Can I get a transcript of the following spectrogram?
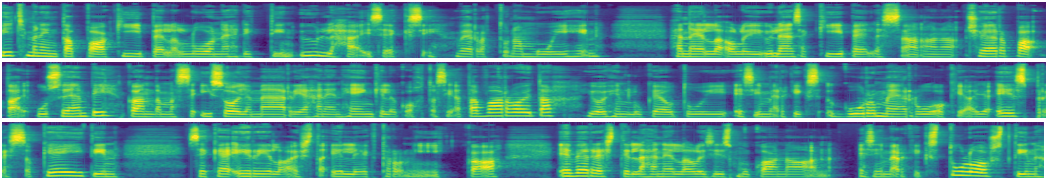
Pittmanin tapaa kiipeillä luonnehdittiin ylhäiseksi verrattuna muihin. Hänellä oli yleensä kiipeillessään aina Sherpa tai useampi kantamassa isoja määriä hänen henkilökohtaisia tavaroita, joihin lukeutui esimerkiksi gourmet-ruokia ja espressokeitin sekä erilaista elektroniikkaa. Everestillä hänellä oli siis mukanaan esimerkiksi tulostin,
